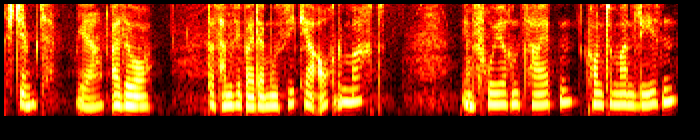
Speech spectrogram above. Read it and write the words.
Stimmt, ja. Also, das haben Sie bei der Musik ja auch gemacht? In früheren Zeiten, konnte man lesen.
